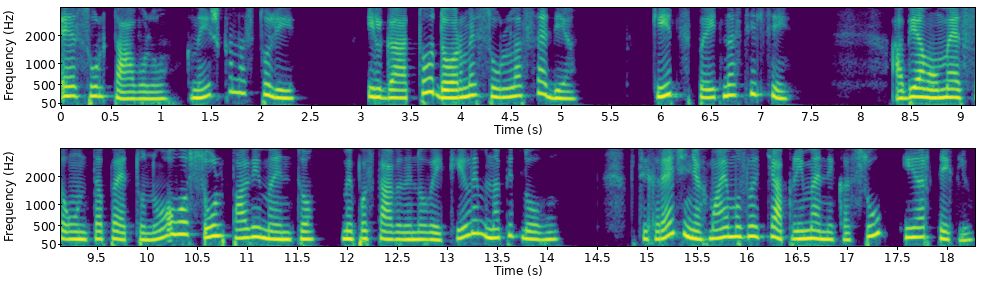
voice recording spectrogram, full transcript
è sul tavolo. Книжка на столі. Il gatto dorme sulla sedia. Кіт спить на стільці. Abbiamo messo un tappeto nuovo sul pavimento. Ми поставили новий килим на підлогу. В цих реченнях маємо злиття прийменника су і артиклів.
